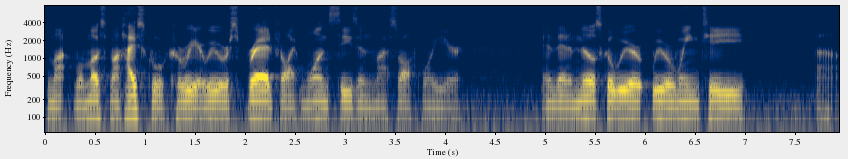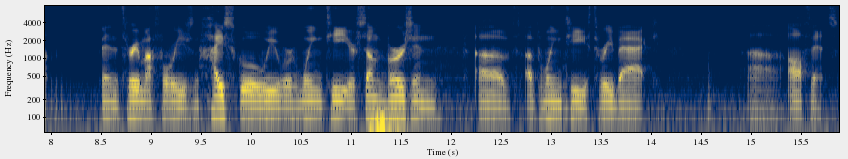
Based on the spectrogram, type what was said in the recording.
my well most of my high school career. We were spread for like one season my sophomore year, and then in middle school we were we were wing T. Um, and three of my four years in high school, we were wing T or some version of of wing T three back uh, offense.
